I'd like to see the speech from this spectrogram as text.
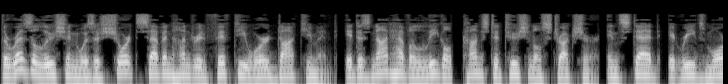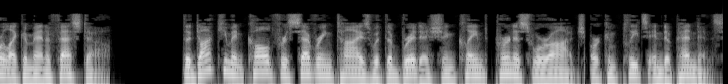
The resolution was a short 750-word document, it does not have a legal, constitutional structure, instead, it reads more like a manifesto. The document called for severing ties with the British and claimed Purna Swaraj or completes independence.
